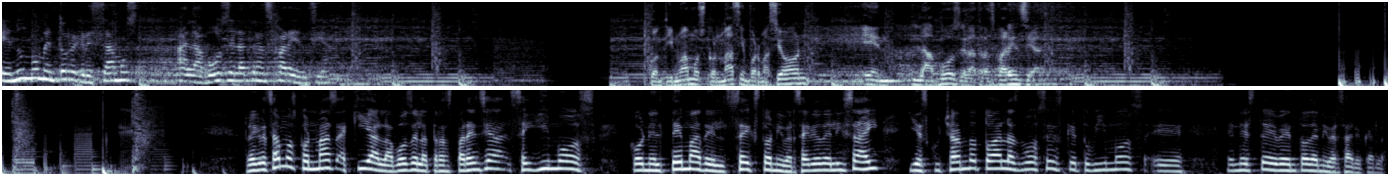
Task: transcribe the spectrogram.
En un momento regresamos a La Voz de la Transparencia. Continuamos con más información en La Voz de la Transparencia. Regresamos con más aquí a La Voz de la Transparencia. Seguimos con el tema del sexto aniversario del ISAI y escuchando todas las voces que tuvimos eh, en este evento de aniversario, Carla.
